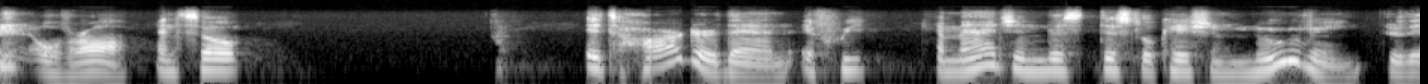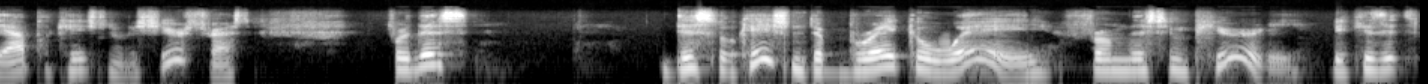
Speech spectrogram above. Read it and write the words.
overall. And so it's harder then if we imagine this dislocation moving through the application of a shear stress for this dislocation to break away from this impurity because it's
